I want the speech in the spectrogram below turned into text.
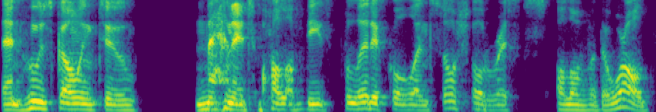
then who's going to manage all of these political and social risks all over the world?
